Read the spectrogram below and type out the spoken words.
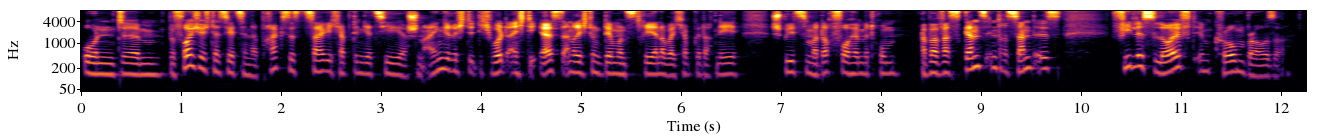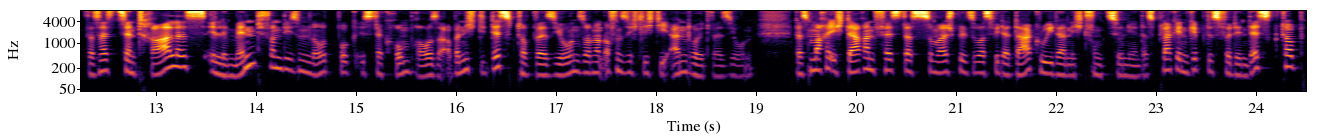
Und ähm, bevor ich euch das jetzt in der Praxis zeige, ich habe den jetzt hier ja schon eingerichtet. Ich wollte eigentlich die erste Anrichtung demonstrieren, aber ich habe gedacht, nee, spielst du mal doch vorher mit rum. Aber was ganz interessant ist, vieles läuft im Chrome-Browser. Das heißt, zentrales Element von diesem Notebook ist der Chrome-Browser, aber nicht die Desktop-Version, sondern offensichtlich die Android-Version. Das mache ich daran fest, dass zum Beispiel sowas wie der Dark Reader nicht funktioniert. Das Plugin gibt es für den Desktop,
